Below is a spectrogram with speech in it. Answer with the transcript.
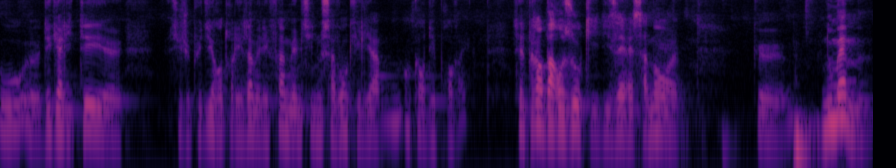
ou d'égalité si je puis dire, entre les hommes et les femmes, même si nous savons qu'il y a encore des progrès. C'est le président Barroso qui disait récemment euh, que nous-mêmes,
